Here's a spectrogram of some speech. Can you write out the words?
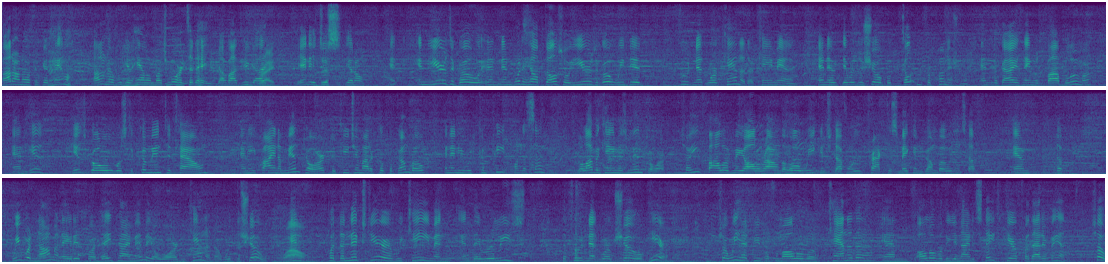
I don't know if we can handle. I don't know if we can handle much more today. How about you guys? Right. And it just, you know, and, and years ago, and, and what helped also years ago, we did Food Network Canada came in, and there, there was a show, Glutton for Punishment, and the guy's name was Bob Blumer, and his his goal was to come into town, and he find a mentor to teach him how to cook a gumbo, and then he would compete on the Sunday. Well, I became his mentor. So he followed me all around the whole week and stuff when we would practice making gumbos and stuff. And the we were nominated for a Daytime Emmy Award in Canada with the show. Wow. And- but the next year we came and, and they released the Food Network show here. So we had people from all over Canada and all over the United States here for that event. So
